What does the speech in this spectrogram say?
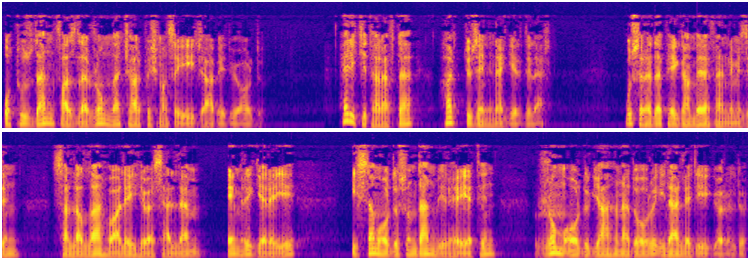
otuzdan fazla Rum'la çarpışması icap ediyordu. Her iki tarafta harp düzenine girdiler. Bu sırada Peygamber Efendimizin sallallahu aleyhi ve sellem emri gereği İslam ordusundan bir heyetin Rum ordugahına doğru ilerlediği görüldü.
